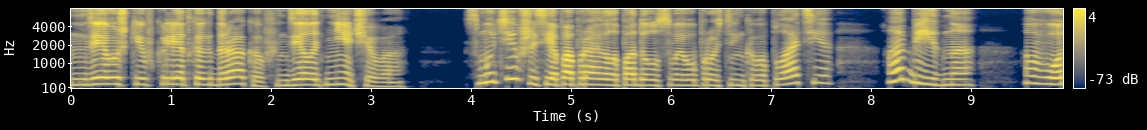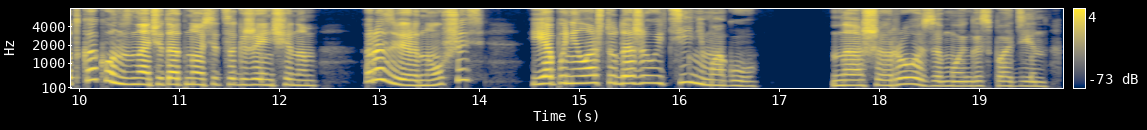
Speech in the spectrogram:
Девушке в клетках драков делать нечего. Смутившись, я поправила подол своего простенького платья. Обидно. Вот как он, значит, относится к женщинам. Развернувшись, я поняла, что даже уйти не могу. Наша Роза, мой господин, —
